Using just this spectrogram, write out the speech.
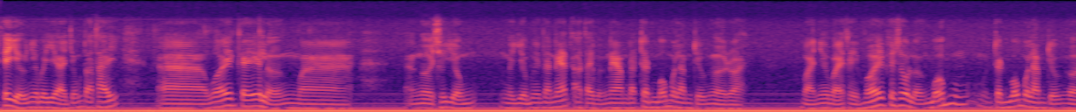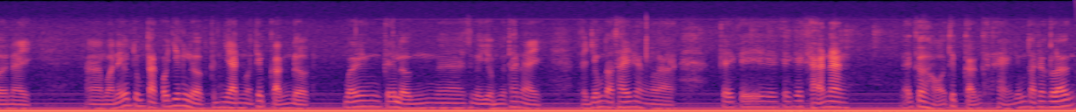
Thí dụ như bây giờ chúng ta thấy à, với cái lượng mà người sử dụng người dùng internet ở tại Việt Nam đã trên 45 triệu người rồi và như vậy thì với cái số lượng 4 trên 45 triệu người này à, mà nếu chúng ta có chiến lược kinh doanh mà tiếp cận được với cái lượng à, người dùng như thế này thì chúng ta thấy rằng là cái cái cái, cái khả năng để cơ hội tiếp cận khách hàng chúng ta rất lớn.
